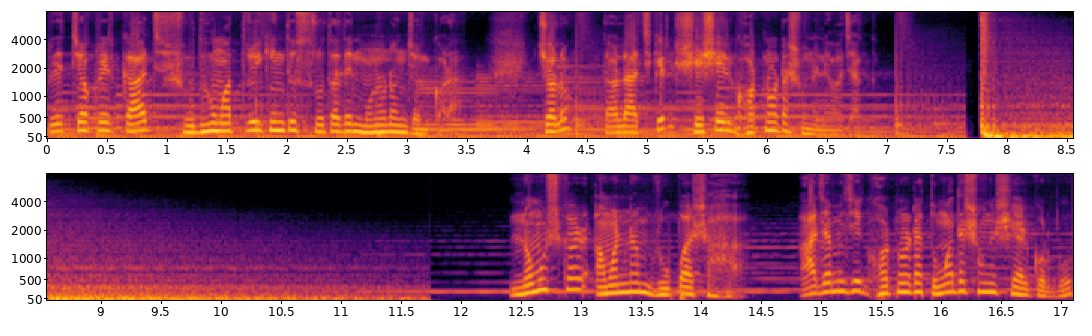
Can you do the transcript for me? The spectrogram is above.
প্রেতচক্রের কাজ শুধুমাত্রই কিন্তু শ্রোতাদের মনোরঞ্জন করা। চলো তাহলে আজকের শেষের ঘটনাটা শুনে নেওয়া যাক। নমস্কার, আমার নাম রূপা সাহা। আজ আমি যে ঘটনাটা তোমাদের সঙ্গে শেয়ার করব,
